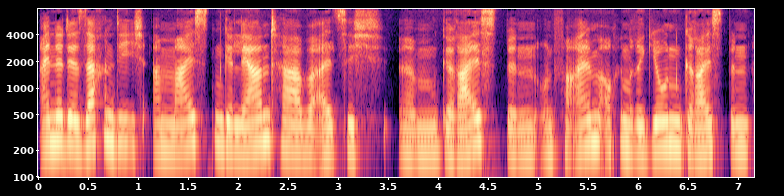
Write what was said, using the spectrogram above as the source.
eine der Sachen, die ich am meisten gelernt habe, als ich ähm, gereist bin und vor allem auch in Regionen gereist bin,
